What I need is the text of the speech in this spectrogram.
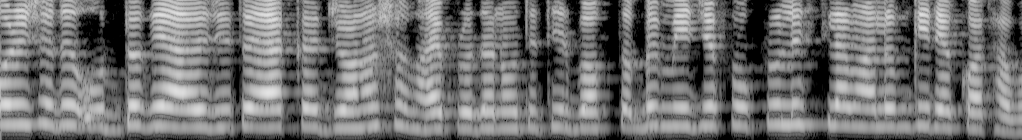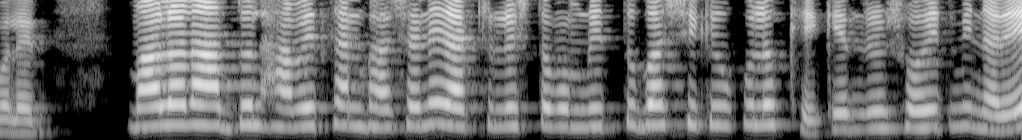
পরিষদের উদ্যোগে আয়োজিত এক জনসভায় প্রধান অতিথির বক্তব্যে মির্জা ফখরুল ইসলাম আলমগীর কথা বলেন। মাওলানা আব্দুল হামিদ খান ভাসানীর আটচল্লিশতম মৃত্যুবার্ষিকী উপলক্ষে কেন্দ্রীয় শহীদ মিনারে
